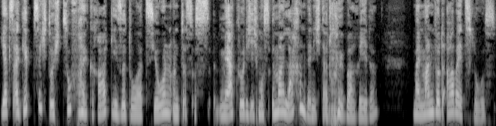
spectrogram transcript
Jetzt ergibt sich durch Zufall gerade die Situation und das ist merkwürdig, ich muss immer lachen, wenn ich darüber rede. Mein Mann wird arbeitslos.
